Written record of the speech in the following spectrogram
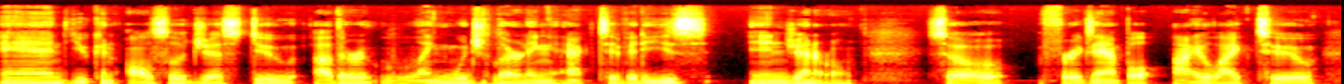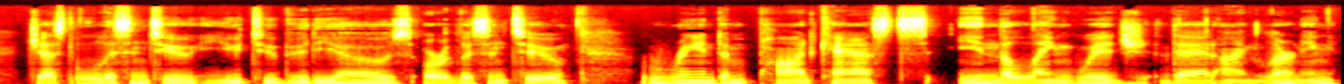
And you can also just do other language learning activities in general. So, for example, I like to just listen to YouTube videos or listen to random podcasts in the language that I'm learning.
